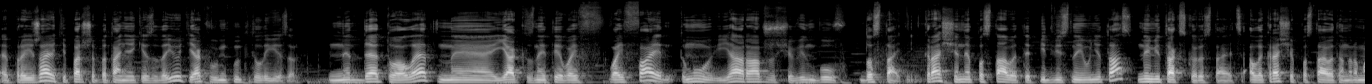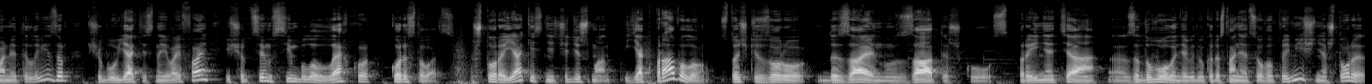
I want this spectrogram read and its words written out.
е, приїжджають, і перше питання, яке задають, як вимкнути телевізор. Не де туалет, не як знайти Wi-Fi, Тому я раджу, щоб він був достатній. Краще не поставити підвісний унітаз, ним і так скористається, але краще поставити нормальний телевізор, щоб був якісний Wi-Fi і щоб цим всім було легко користуватися. Штори якісні чи дішман? Як правило, з точки зору дизайну, затишку, сприйняття е, задоволення від використання цього приміщення, штори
